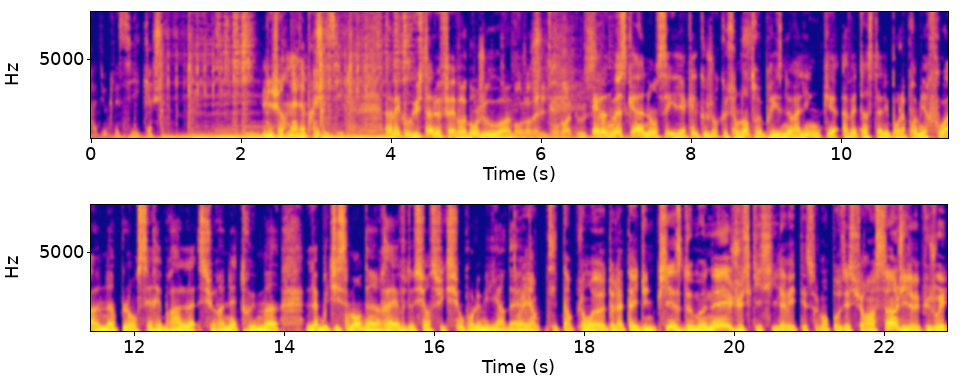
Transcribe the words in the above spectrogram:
Radio Classique, le journal imprévisible. Avec Augustin Lefebvre, bonjour. Bonjour David, bonjour à tous. Elon Musk a annoncé il y a quelques jours que son entreprise Neuralink avait installé pour la première fois un implant cérébral sur un être humain, l'aboutissement d'un rêve de science-fiction pour le milliardaire. Oui, un petit implant euh, de la taille d'une pièce de monnaie. Jusqu'ici, il avait été seulement posé sur un singe. Il avait pu jouer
